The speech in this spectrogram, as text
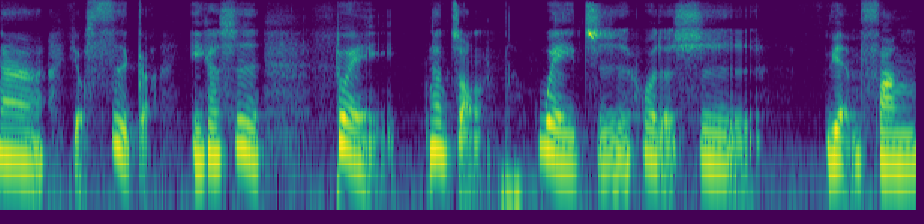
那有四个，一个是对那种未知或者是远方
